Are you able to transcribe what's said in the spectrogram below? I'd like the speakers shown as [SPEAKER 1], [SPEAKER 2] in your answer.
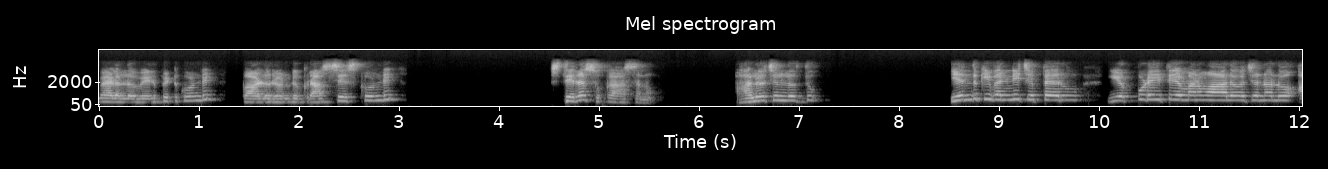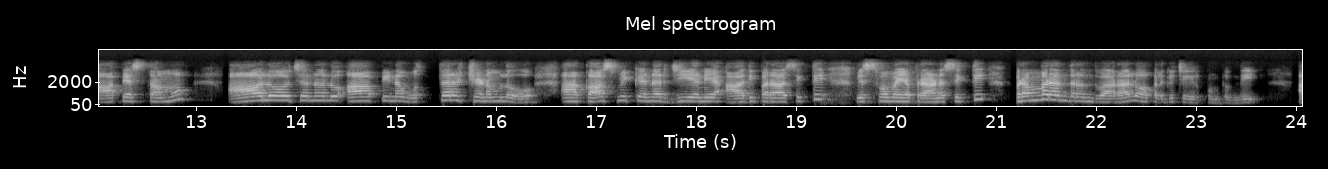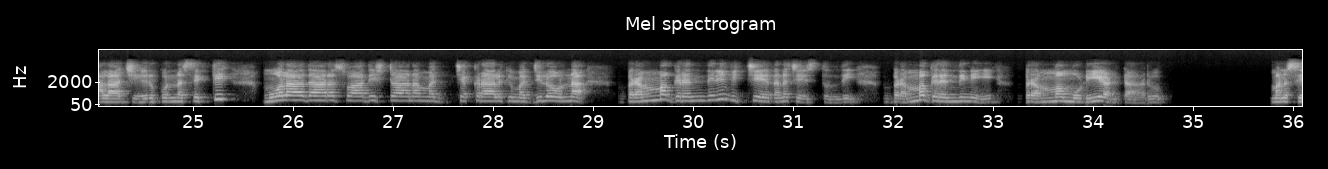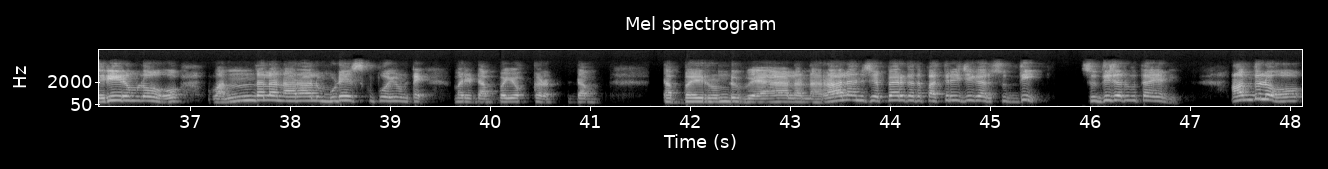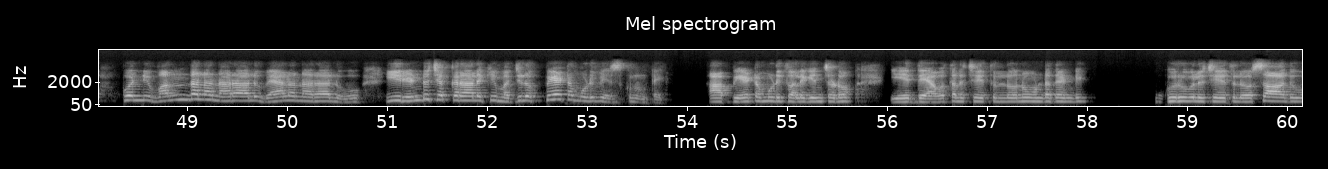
[SPEAKER 1] వేళల్లో వేలు పెట్టుకోండి. కాళ్ళు రెండు క్రాస్ చేసుకోండి. స్థిర సుఖాసనం. ఆలోచనలొద్దు. ఎందుకు ఇవన్నీ చెప్పారు? ఎప్పుడైతే మనం ఆలోచనలు ఆపేస్తామో ఆలోచనలు ఆపిన ఉత్తర క్షణంలో ఆ కాస్మిక్ ఎనర్జీ అనే ఆది పరాశక్తి విశ్వమయ ప్రాణశక్తి బ్రహ్మరంధ్రం ద్వారా లోపలికి చేరుకుంటుంది. అలా చేరుకున్న శక్తి మూలాధార స్వాదిష్టాన మధ్య చక్రాలకి మధ్యలో ఉన్న బ్రహ్మ గ్రంథిని విచ్ఛేదన చేస్తుంది. బ్రహ్మ గ్రంథిని బ్రహ్మముడి అంటారు. మన శరీరంలో వందల నరాలు ముడేసుకుపోయి ఉంటాయి. మరి డెబ్బై ఒక్క డబ్ డెబ్బై రెండు వేల నరాలు అని చెప్పారు కదా పత్రిజీ గారు శుద్ధి శుద్ధి జరుగుతాయని. అందులో కొన్ని వందల నరాలు వేల నరాలు ఈ రెండు చక్రాలకి మధ్యలో పీఠముడి వేసుకుని ఉంటాయి. ఆ పీఠముడి తొలగించడం ఏ దేవతల చేతుల్లోనూ ఉండదండి. గురువుల చేతిలో సాధువులు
